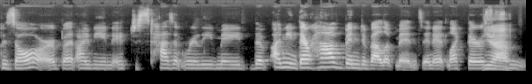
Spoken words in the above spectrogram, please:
bizarre but i mean it just hasn't really made the i mean there have been developments in it like there's Yeah. um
